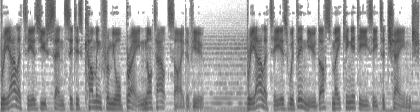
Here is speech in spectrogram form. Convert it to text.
Reality as you sense it is coming from your brain, not outside of you. Reality is within you, thus making it easy to change.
